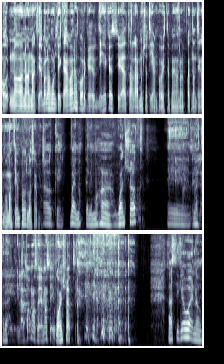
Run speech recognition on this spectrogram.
O, no, no, no activamos las multicámaras porque dije que se iba a tardar mucho tiempo, ¿viste? Mejor cuando tengamos más tiempo lo hacemos. Ok, bueno, tenemos a One Shot. eh, nuestra, Y la toma se llama así, one shot. Así que bueno,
